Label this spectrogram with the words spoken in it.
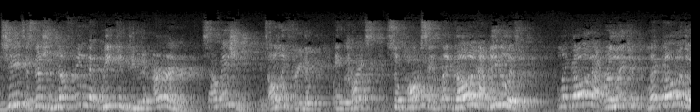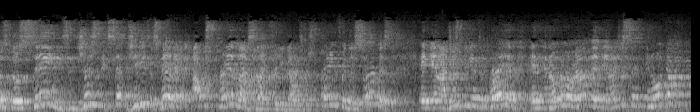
Jesus. There's nothing that we can do to earn salvation. It's only freedom in Christ. So Paul's saying, let go of that legalism. Let go of that religion. Let go of those, those things and just accept Jesus. Man, I, I was praying last night for you guys. I was praying for this service. And, and I just began to pray and, and, and open my mouth and, and I just said, you know what, God?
